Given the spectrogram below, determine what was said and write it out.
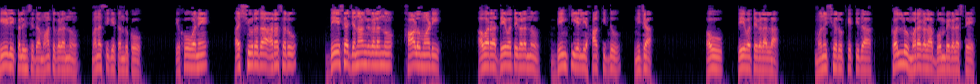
ಹೇಳಿ ಕಳುಹಿಸಿದ ಮಾತುಗಳನ್ನು ಮನಸ್ಸಿಗೆ ತಂದುಕೋ. ಯಹೋವನೇ, ಅಶ್ಶೂರದ ಅರಸರು ದೇಶ ಜನಾಂಗಗಳನ್ನು ಹಾಳು ಮಾಡಿ ಅವರ ದೇವತೆಗಳನ್ನು ಬೆಂಕಿಯಲ್ಲಿ ಹಾಕಿದ್ದು ನಿಜ. ಅವು ದೇವತೆಗಳಲ್ಲ, ಮನುಷ್ಯರು ಕೆತ್ತಿದ ಕಲ್ಲು ಮರಗಳ ಬೊಂಬೆಗಳಷ್ಟೇ.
